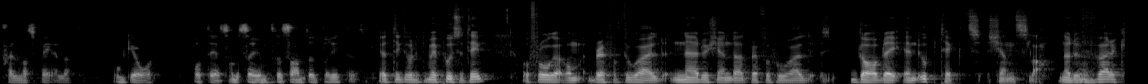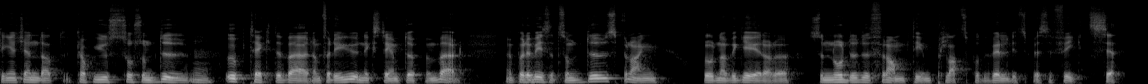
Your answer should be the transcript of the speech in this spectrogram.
själva spelet och gå åt det som ser intressant ut på riktigt. Jag tänkte vara lite mer positiv och fråga om Breath of the Wild, när du kände att Breath of the Wild gav dig en upptäcktskänsla. När du mm. verkligen kände att, kanske just så som du mm. upptäckte världen, för det är ju en extremt öppen värld. Men på det mm. viset som du sprang och navigerade så nådde du fram till en plats på ett väldigt specifikt sätt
